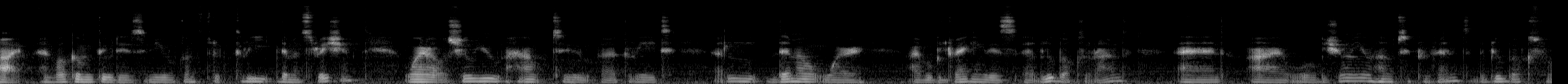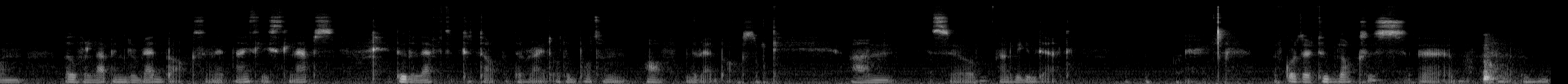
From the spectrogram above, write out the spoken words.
Hi and welcome to this new Construct 3 demonstration where I'll show you how to uh, create a little demo where I will be dragging this uh, blue box around and I will be showing you how to prevent the blue box from overlapping the red box and it nicely snaps to the left, the top, the right or the bottom of the red box. Um, so how do we do that? Of course, there are two boxes, uh,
